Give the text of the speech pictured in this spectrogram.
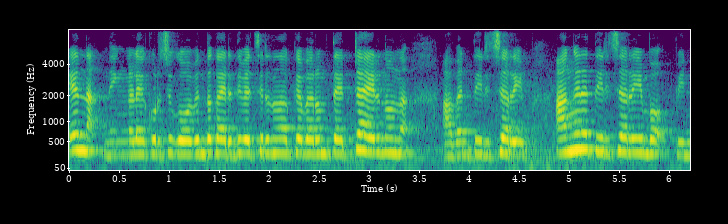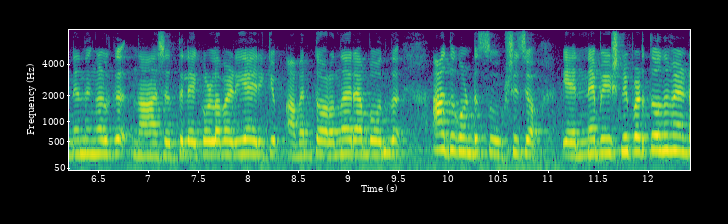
എന്നാൽ നിങ്ങളെക്കുറിച്ച് ഗോവിന്ദ് കരുതി വെച്ചിരുന്നതൊക്കെ വെറും തെറ്റായിരുന്നു എന്ന് അവൻ തിരിച്ചറിയും. അങ്ങനെ തിരിച്ചറിയുമ്പോൾ പിന്നെ നിങ്ങൾക്ക് നാശത്തിലേക്കുള്ള വഴിയായിരിക്കും അവൻ തുറന്നു തരാൻ പോകുന്നത്. അതുകൊണ്ട് സൂക്ഷിച്ചോ എന്നെ ഭീഷണിപ്പെടുത്തുമൊന്നും വേണ്ട.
